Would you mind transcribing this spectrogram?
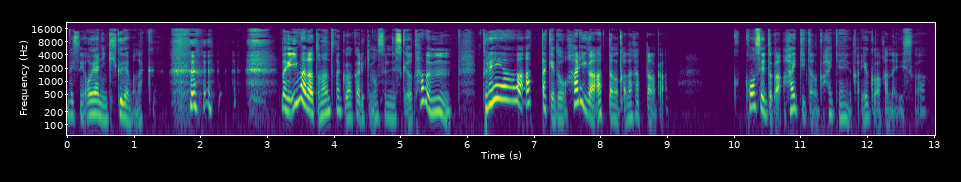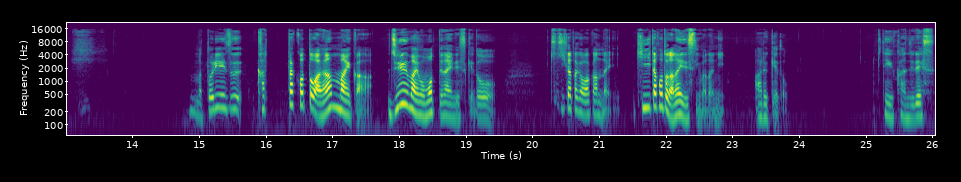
別に親に聞くでもなく。なんか今だとなんとなくわかる気もするんですけど、多分、プレイヤーはあったけど、針があったのかなかったのか、コンセントが入っていたのか入ってないのかよくわかんないですが、まあ、とりあえず、買ったことは何枚か10枚も持ってないですけど、聞き方がわかんない。聞いたことがないです、未だに。あるけど。っていう感じです。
